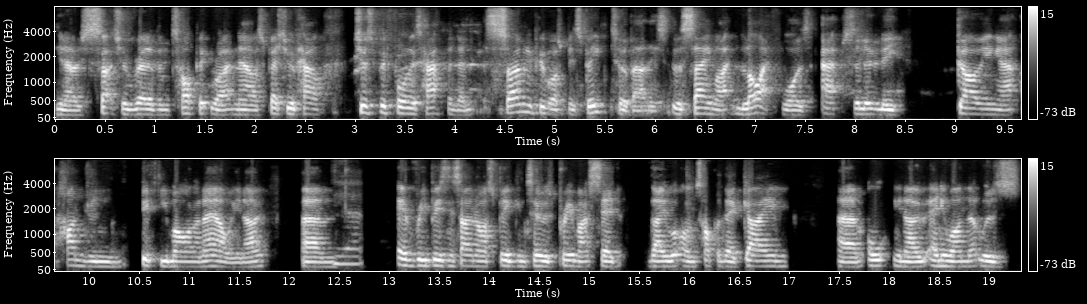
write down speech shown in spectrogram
you know such a relevant topic right now, especially with how just before this happened, and so many people I've been speaking to about this they were saying like life was absolutely going at 150 mile an hour. You know, um, yeah. every business owner I was speaking to has pretty much said they were on top of their game. Um, or, you know, anyone that was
